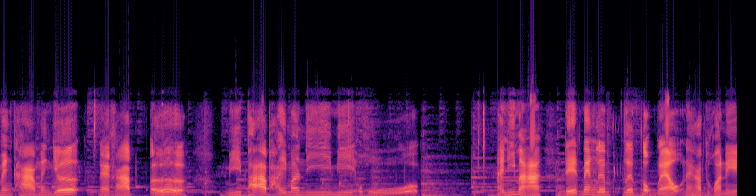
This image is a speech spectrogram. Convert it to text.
แม่งทางแม่งเยอะนะครับ เออ มีพระอภัยมณีมีโอ้โห อันนี้มาเดทแม่งเริ่มเริ่มตกแล้วนะครับ ทุกวันนี้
